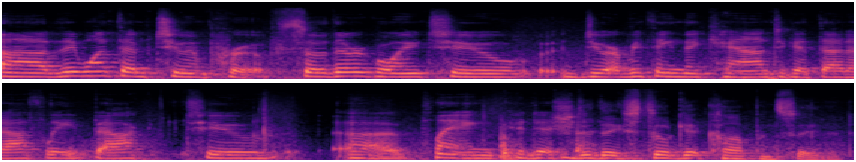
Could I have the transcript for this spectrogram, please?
Uh, they want them to improve, so they're going to do everything they can to get that athlete back to uh, playing condition. Do they still get compensated?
